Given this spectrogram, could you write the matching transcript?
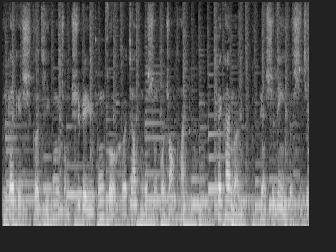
应该给食客提供一种区别于工作和家庭的生活状态。推开门，便是另一个世界。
